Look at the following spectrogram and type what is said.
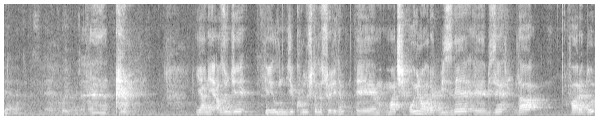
Değerlendirmesiyle buyurun hocam. Yani az önce yayılıncı kuruluşta da söyledim. Ee, maç oyun olarak bizde e, bize daha fare do-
